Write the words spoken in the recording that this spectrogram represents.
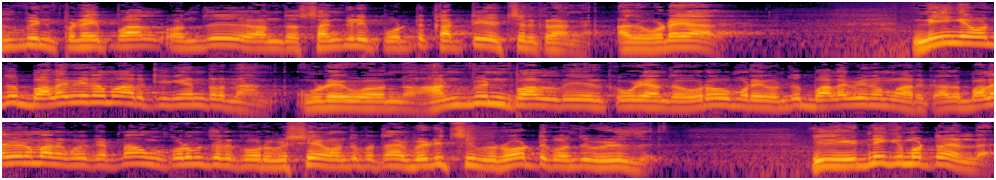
அன்பின் பிணைப்பால் வந்து அந்த சங்கிலி போட்டு கட்டி வச்சுருக்கிறாங்க. அது உடையாது. நீங்கள் வந்து பலவீனமாக இருக்கீங்கன்ற நான். உங்களுடைய அந்த அன்பின் பால் இருக்கக்கூடிய அந்த உறவு முறை வந்து பலவீனமாக இருக்குது அது பலவீனமாக இருக்கும் கேட்டால் உங்கள் குடும்பத்தில் இருக்க ஒரு விஷயம் வந்து பார்த்தீங்கன்னா வெடிச்சு ரோட்டுக்கு வந்து விழுது. இது இன்றைக்கி மட்டும் இல்லை.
